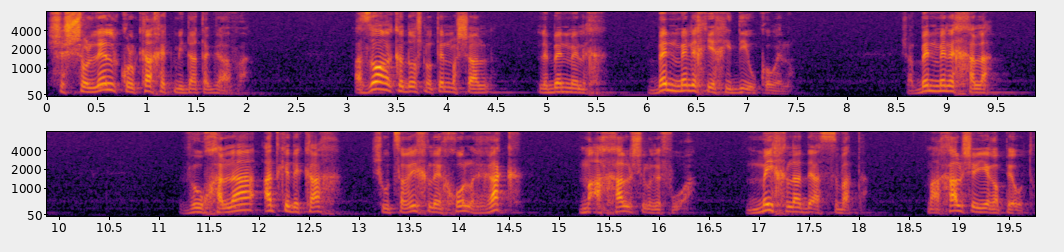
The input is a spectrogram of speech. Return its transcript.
ששולל כל כך את מידת הגאווה? הזוהר הקדוש נותן משל לבן מלך. בן מלך יחידי הוא קורא לו. עכשיו, בן מלך חלה. והוא חלה עד כדי כך שהוא צריך לאכול רק מאכל של רפואה. מיכלה דאסוותא. מאכל שירפא אותו.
